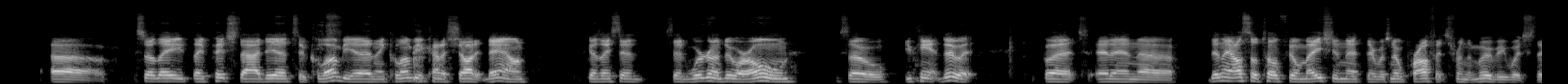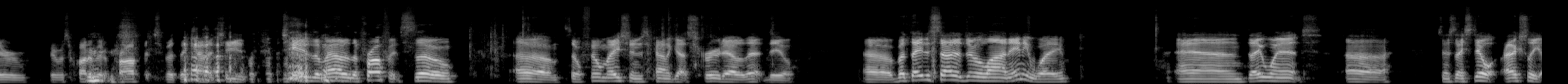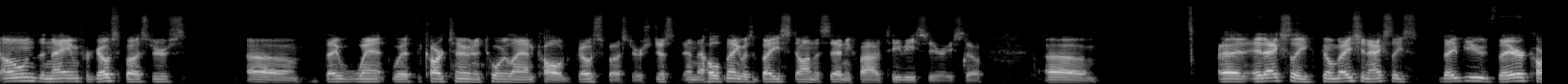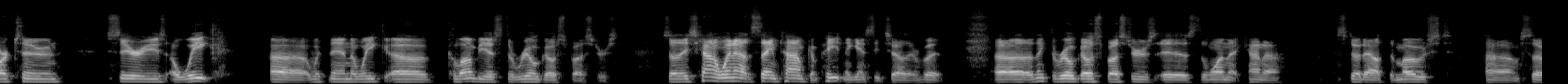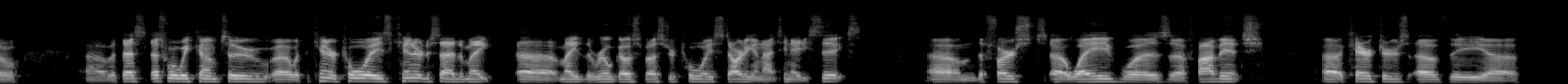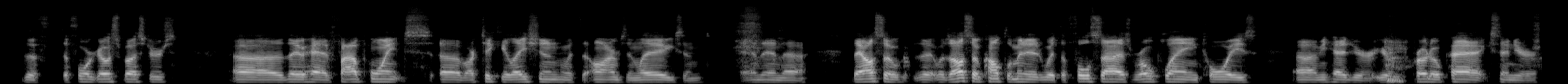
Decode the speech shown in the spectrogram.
Uh, so they they pitched the idea to Columbia, and then Columbia kind of shot it down because they said said we're going to do our own, so you can't do it. But and then uh, then they also told Filmation that there was no profits from the movie, which there there was quite a bit of profits, but they kind of cheated cheated them out of the profits. So um, so Filmation just kind of got screwed out of that deal. Uh, but they decided to do a line anyway, and they went uh, since they still actually owned the name for Ghostbusters. Um, they went with the cartoon and Toyland called Ghostbusters. Just and the whole thing was based on the '75 TV series. So, um, it actually Filmation actually debuted their cartoon series a week uh, within the week of Columbia's The Real Ghostbusters. So they just kind of went out at the same time competing against each other. But uh, I think The Real Ghostbusters is the one that kind of stood out the most. Um, so, uh, but that's that's where we come to uh, with the Kenner toys. Kenner decided to make uh, made the Real Ghostbuster toys starting in 1986. Um, the first uh, wave was uh, five inch uh, characters of the the the four Ghostbusters. They had five points of articulation with the arms and legs, and and then they also it was also complemented with the full size role playing toys. Um, you had your your proto packs and your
